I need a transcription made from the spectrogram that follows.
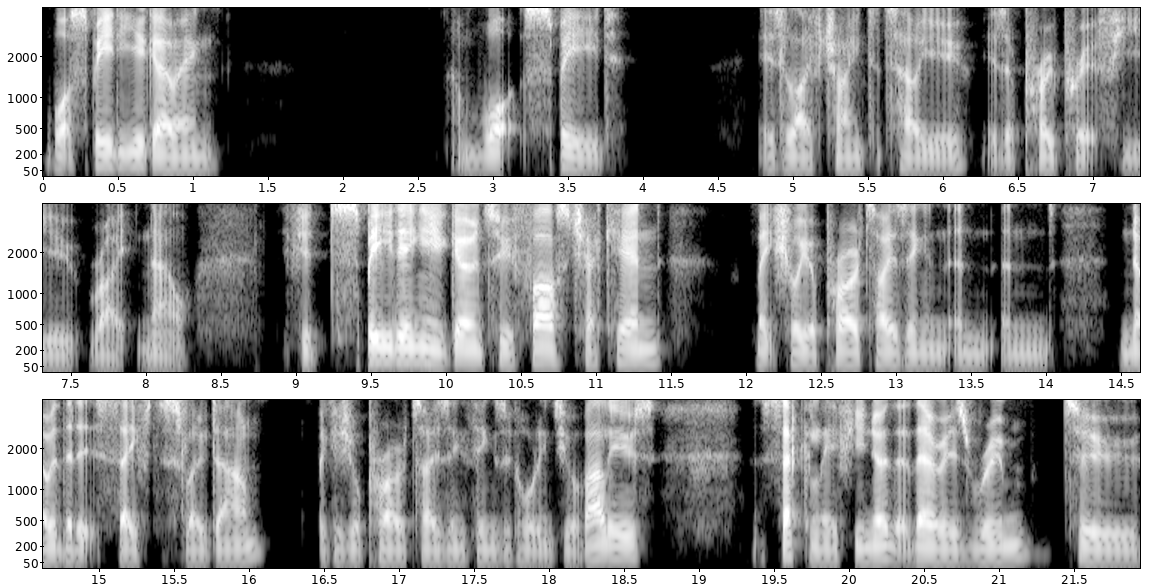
What speed are you going? And what speed is life trying to tell you is appropriate for you right now. If you're speeding and you're going too fast, check in, make sure you're prioritizing and, and, and know that it's safe to slow down because you're prioritizing things according to your values. And secondly, if you know that there is room to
